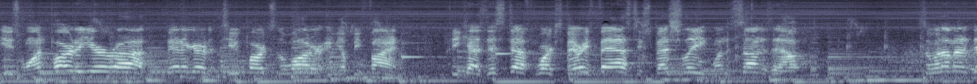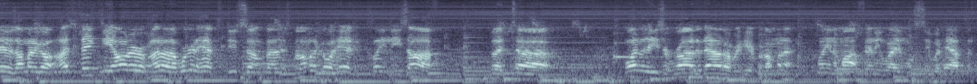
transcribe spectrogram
use one part of your uh, vinegar to two parts of the water and you'll be fine. Because this stuff works very fast, especially when the sun is out. So what I'm gonna do is I'm gonna go, I think the owner, I don't know, we're gonna have to do something about this, but I'm gonna go ahead and clean these off. But uh, one of these are rotted out over here, but I'm gonna clean them off anyway and we'll see what happens.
